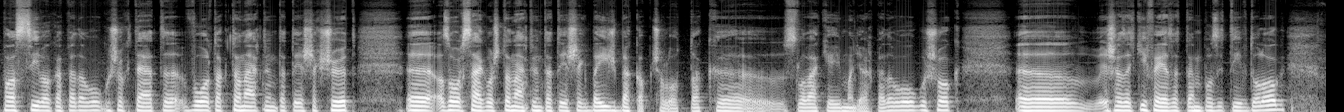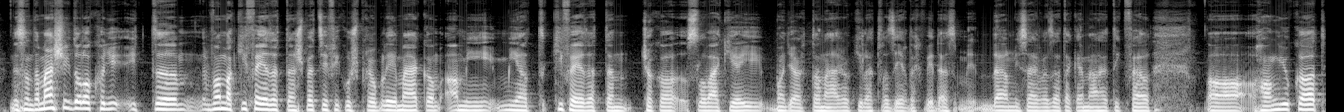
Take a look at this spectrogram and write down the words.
passzívak a pedagógusok, tehát voltak tanártüntetések, sőt az országos tanártüntetésekbe is bekapcsolódtak szlovákiai magyar pedagógusok, és ez egy kifejezetten pozitív dolog. Viszont a másik dolog, hogy itt vannak kifejezetten specifikus problémák, ami miatt kifejezetten csak a szlovákiai magyar tanárok, illetve az érdekvédelmi szervezetek emelhetik fel a hangjukat.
